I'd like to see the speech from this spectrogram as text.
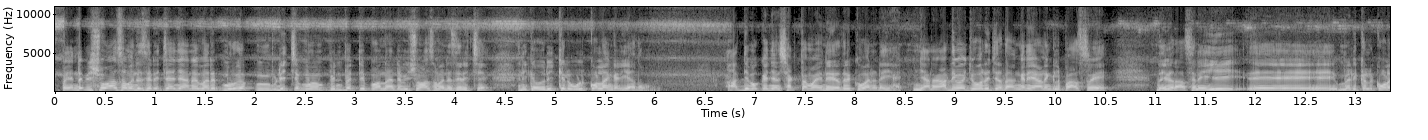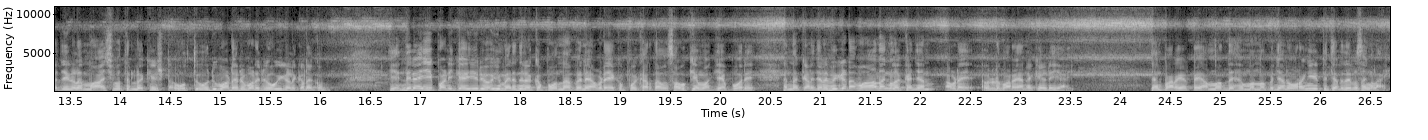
അപ്പോൾ എന്റെ വിശ്വാസം അനുസരിച്ച് ഞാൻ മുറുകെ പിടിച്ച് പിൻപറ്റി പോകുന്ന എന്റെ വിശ്വാസം അനുസരിച്ച് എനിക്ക് ഒരിക്കലും ഉൾക്കൊള്ളാൻ കഴിയാതെ വന്നു. ആദ്യമൊക്കെ ഞാൻ ശക്തമായി എതിർക്കുവാനിടയായി. ഞാൻ ആദ്യമേ ചോദിച്ചത് അങ്ങനെയാണെങ്കിൽ പാസ്റ്ററെ ദൈവദാസനെ ഈ മെഡിക്കൽ കോളേജുകളും ആശുപത്രികളൊക്കെ ഇഷ്ടം ഒരുപാട് ഒരുപാട് രോഗികൾ കിടക്കും. എന്തിനാ ഈ പണിക്ക് ഈ രോഗി മരുന്നിനൊക്കെ പോകുന്ന പിന്നെ അവിടെയൊക്കെ പോയി കർത്താവ് സൗഖ്യമാക്കിയാൽ പോരെ എന്നൊക്കെയാണ് ചില വികടവാദങ്ങളൊക്കെ ഞാൻ അവിടെ അവരോട് പറയാനൊക്കെ ഇടയായി. ഞാൻ പറയട്ടെ അന്ന് അദ്ദേഹം വന്നപ്പോൾ ഞാൻ ഉറങ്ങിയിട്ട് ചില ദിവസങ്ങളായി.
